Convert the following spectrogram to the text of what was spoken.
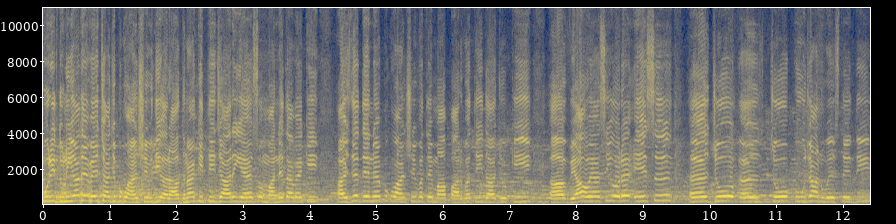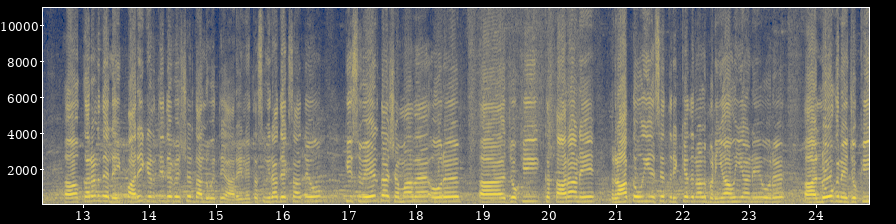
ਪੂਰੀ ਦੁਨੀਆ ਦੇ ਵਿੱਚ ਅੱਜ ਭਗਵਾਨ ਸ਼ਿਵ ਦੀ ਆਰਾਧਨਾ ਕੀਤੀ ਜਾ ਰਹੀ ਹੈ। ਸੋ ਮਾਨਤਾ ਹੈ ਕਿ ਅੱਜ ਦੇ ਦਿਨ ਭਗਵਾਨ ਸ਼ਿਵ ਅਤੇ ਮਾਂ ਪਾਰਵਤੀ ਦਾ ਜੋ ਕਿ ਵਿਆਹ ਹੋਇਆ ਸੀ ਔਰ ਇਸ ਜੋ ਜੋ ਪੂਜਾ ਨੂੰ ਇਸ ਦਿਨ ਦੀ ਕਰਨ ਦੇ ਲਈ ਭਾਰੀ ਗਿਣਤੀ ਦੇ ਵਿੱਚ ਸ਼ਰਧਾਲੂ ਇੱਥੇ ਆ ਰਹੇ ਨੇ। ਤਸਵੀਰਾਂ ਦੇਖ ਸਕਦੇ ਹੋ ਕਿ ਸਵੇਰ ਦਾ ਸਮਾਂ ਹੈ ਔਰ ਜੋ ਕਿ ਕਤਾਰਾਂ ਨੇ ਰਾਤ ਤੋਂ ਹੀ ਇਸੇ ਤਰੀਕੇ ਦੇ ਨਾਲ ਬਣੀਆਂ ਹੋਈਆਂ ਨੇ ਔਰ ਲੋਕ ਨੇ ਜੋ ਕਿ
